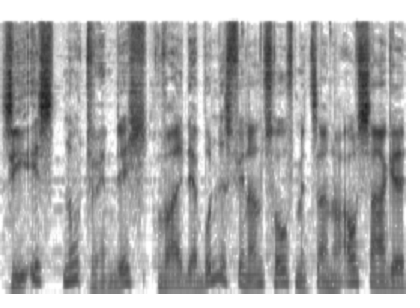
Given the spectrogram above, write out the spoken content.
Sie ist notwendig, weil der Bundesfinanzhof mit seiner Aussage,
